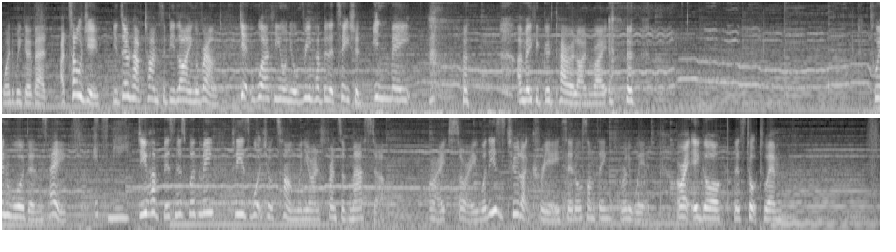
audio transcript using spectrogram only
Why did we go bed? I told you! You don't have time to be lying around. Get working on your rehabilitation, inmate! I make a good Caroline, right? Twin Wardens, hey. It's me. Do you have business with me? Please watch your tongue when you're in front of Master. Alright, sorry. Were these two like created or something? It's really weird. Alright, Igor, let's talk to him.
